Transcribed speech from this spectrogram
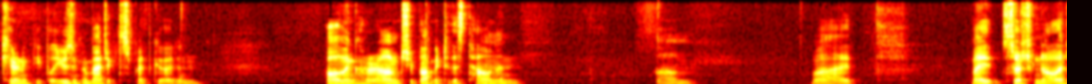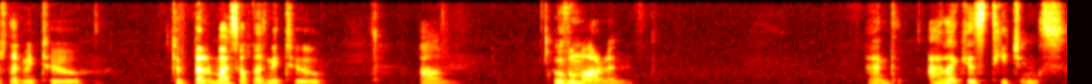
curing people, using her magic to spread good, and following her around, she brought me to this town, and um, well, I my search for knowledge led me to to better myself, led me to um, Uzeumaar and and I like his teachings,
